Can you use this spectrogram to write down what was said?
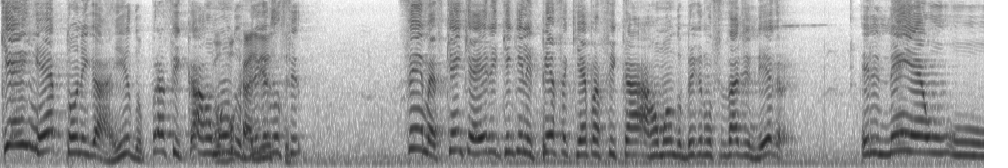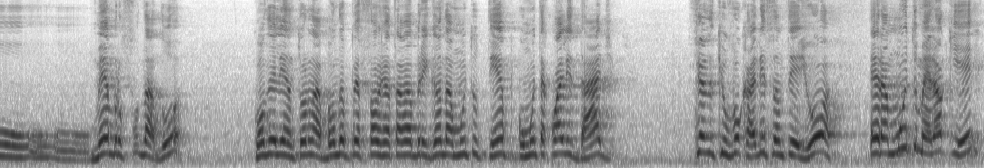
Quem é Tony Garrido pra ficar arrumando briga no... Sim, mas quem que é ele? Quem que ele pensa que é pra ficar arrumando briga no Cidade Negra? Ele nem é o, o- o membro fundador. Quando ele entrou na banda, o pessoal já estava brigando há muito tempo, com muita qualidade. Sendo que o vocalista anterior era muito melhor que ele.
